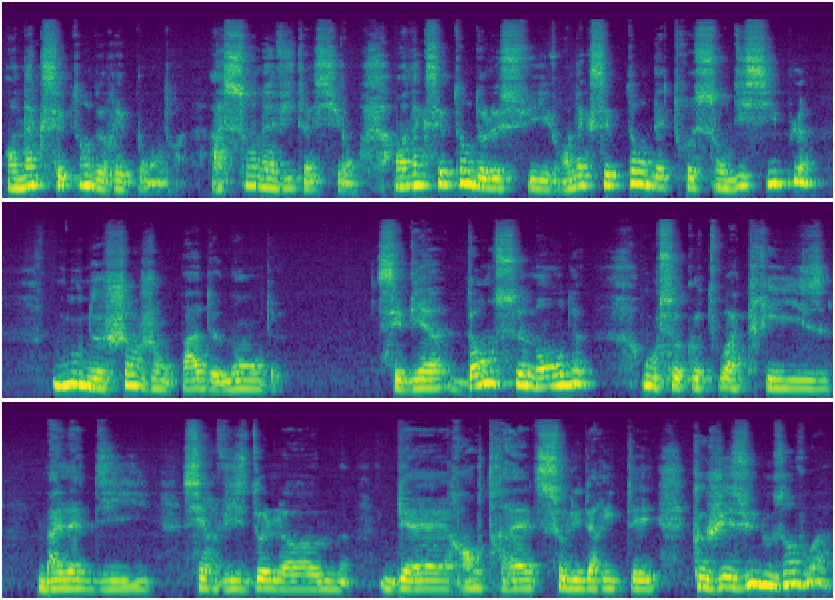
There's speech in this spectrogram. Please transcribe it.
En acceptant de répondre à son invitation, en acceptant de le suivre, en acceptant d'être son disciple, nous ne changeons pas de monde. C'est bien dans ce monde où se côtoient crise, maladie, service de l'homme, guerre, entraide, solidarité, que Jésus nous envoie.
